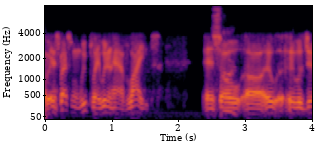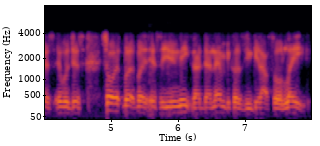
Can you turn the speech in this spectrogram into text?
especially when we played, we didn't have lights. And so uh, it, it was just, it was just so. It, but but it's a unique dynamic because you get out so late,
